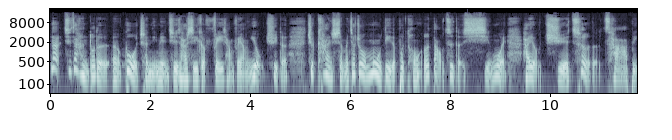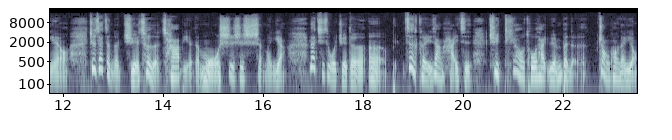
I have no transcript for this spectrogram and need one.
那其实，在很多的呃过程里面，其实它是一个非常非常有趣的，去看什么叫做目的的不同而导致的行为，还有决策的差别哦。就是在整个决策的差别的模式是什么样？那其实我觉得，呃，这可以让孩子去跳脱他原本的。状况在用，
